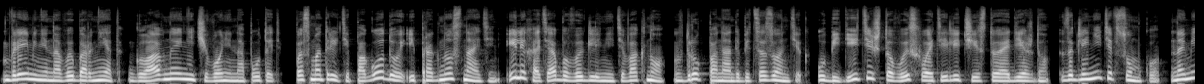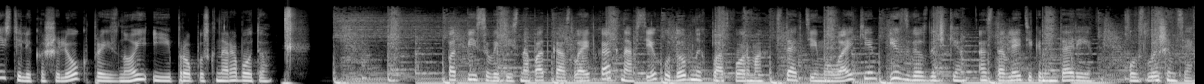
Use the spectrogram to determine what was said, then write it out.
Времени на выбор нет, главное ничего не напутать. Посмотрите погоду и прогноз на день, или хотя бы выгляните в окно, вдруг понадобится зонтик. Убедитесь, что вы схватили чистую одежду. Загляните в сумку, на месте ли кошелек, проездной и пропуск на работу. Подписывайтесь на подкаст «Лайфхак» на всех удобных платформах. Ставьте ему лайки и звездочки. Оставляйте комментарии. Услышимся!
